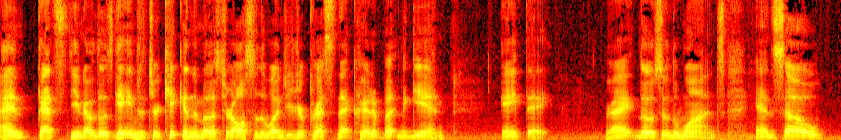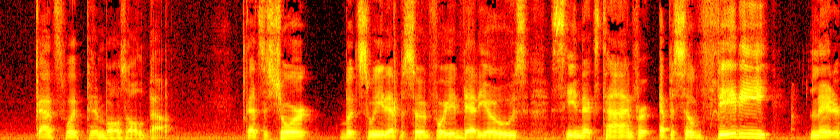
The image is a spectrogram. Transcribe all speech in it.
And that's you know those games that you're kicking the most are also the ones you're pressing that credit button again, ain't they? Right? Those are the ones, and so that's what pinball's all about. That's a short but sweet episode for you, daddy-os. See you next time for episode 50. Later.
